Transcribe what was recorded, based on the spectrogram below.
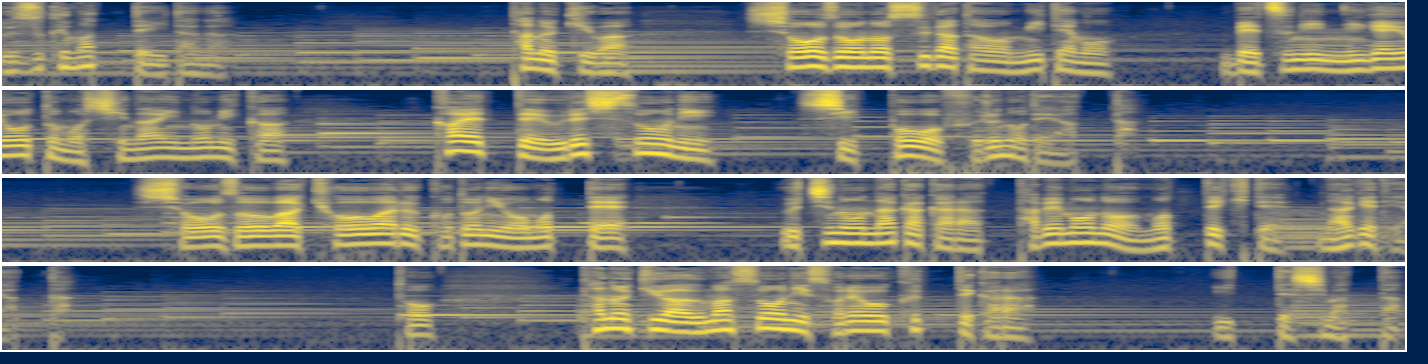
うずくまっていたが狸は正蔵の姿を見ても別に逃げようともしないのみかかえって嬉しそうに尻尾を振るのであった。正蔵は今日あることに思って家の中から食べ物を持ってきて投げてやった。と狸はうまそうにそれを食ってから行ってしまった。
